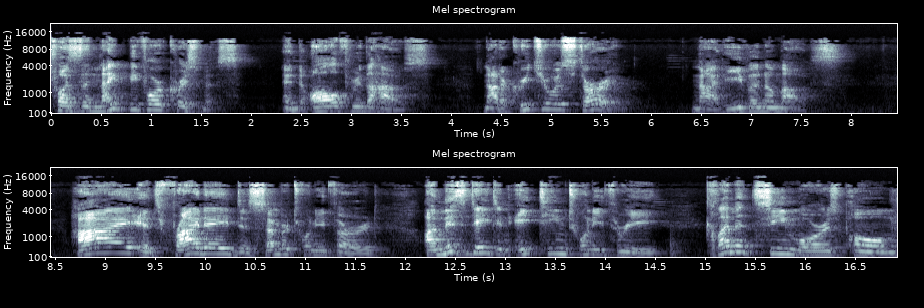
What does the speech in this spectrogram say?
'Twas the night before Christmas, and all through the house, not a creature was stirring, not even a mouse. Hi, it's Friday, December 23rd. On this date in 1823, Clement. Moore's poem,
